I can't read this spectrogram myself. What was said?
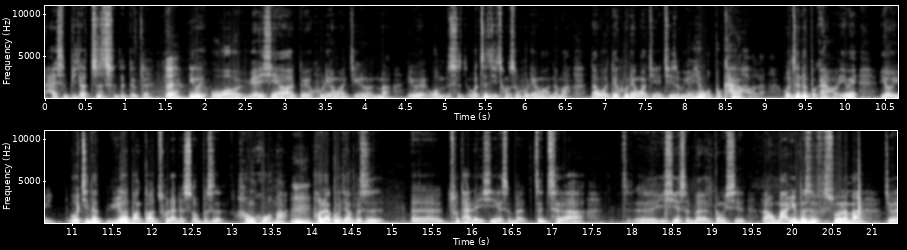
还是比较支持的，对不对？对，因为我原先啊对互联网金融嘛，因为我们是我自己从事互联网的嘛，那我对互联网金融其实原先我不看好的，我真的不看好，因为有一我记得余额宝刚出来的时候不是很火嘛，嗯后来国家不是呃出台了一些什么政策啊，呃一些什么东西，然后马云不是说了吗？就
